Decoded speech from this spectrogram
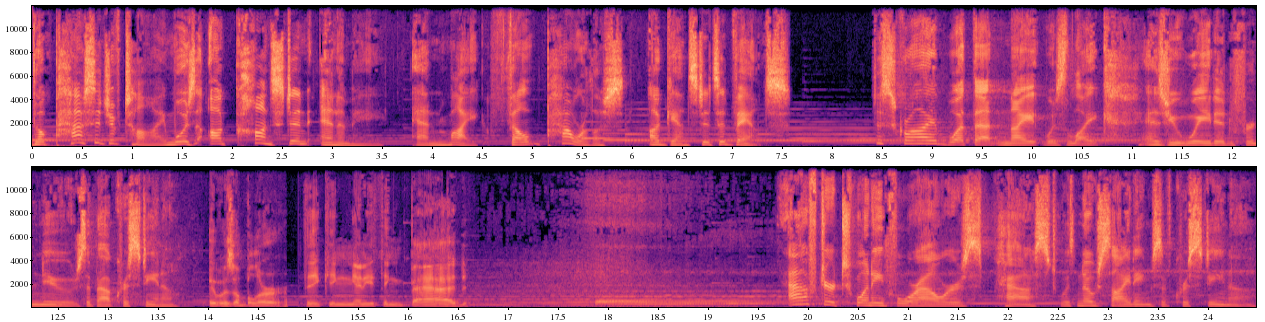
The passage of time was a constant enemy, and Mike felt powerless against its advance. Describe what that night was like as you waited for news about Christina. It was a blur, thinking anything bad. After 24 hours passed with no sightings of Christina,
